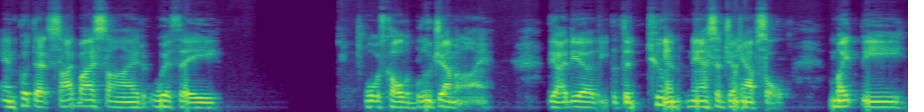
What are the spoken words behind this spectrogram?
and put that side by side with a what was called a Blue Gemini, the idea that the two-man NASA Gemini capsule might be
